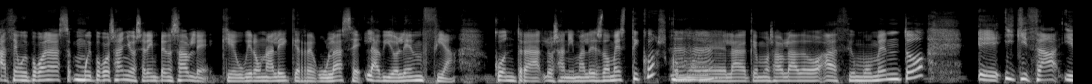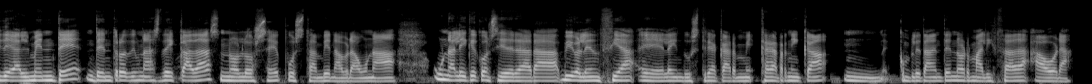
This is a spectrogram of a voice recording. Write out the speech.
Hace muy pocos, muy pocos años era impensable que hubiera una ley que regulase la violencia contra los animales domésticos, como de la que hemos hablado hace un momento. Eh, y quizá, idealmente, dentro de unas décadas, no lo sé, pues también habrá una, una ley que considerará violencia eh, la industria cárnica mm, completamente normalizada ahora.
